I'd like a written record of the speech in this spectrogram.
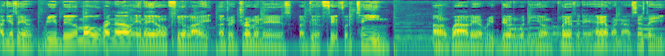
I guess they're in rebuild mode right now, and they don't feel like Andre Drummond is a good fit for the team um, while they're rebuilding with the young players that they have right now. Since they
